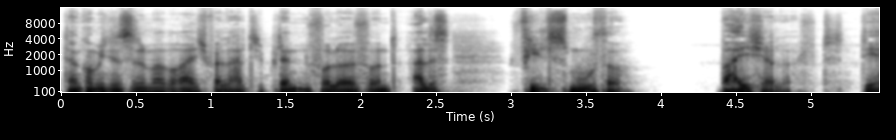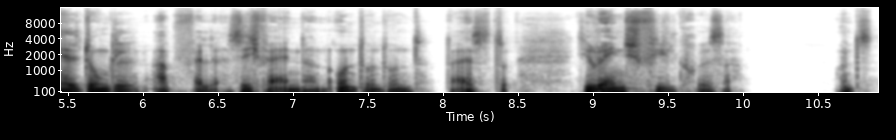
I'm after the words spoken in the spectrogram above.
Dann komme ich in den Cinema-Bereich, weil halt die Blendenverläufe und alles viel smoother, weicher läuft. Die Hell-Dunkel-Abfälle sich verändern und, und, und. Da ist die Range viel größer. Und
